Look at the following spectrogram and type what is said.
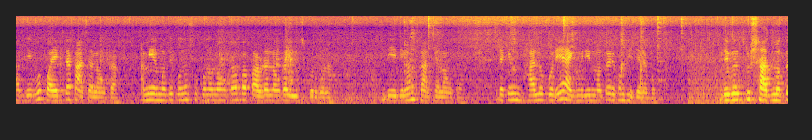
আর দেবো কয়েকটা কাঁচা লঙ্কা। আমি এর মধ্যে কোনো শুকনো লঙ্কা বা পাউডার লঙ্কা ইউজ করব না। দিয়ে দিলাম কাঁচা লঙ্কা। এটাকে আমি ভালো করে এক মিনিট মতো এরকম ভেজে নেব। দেবো একটু স্বাদ মতো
